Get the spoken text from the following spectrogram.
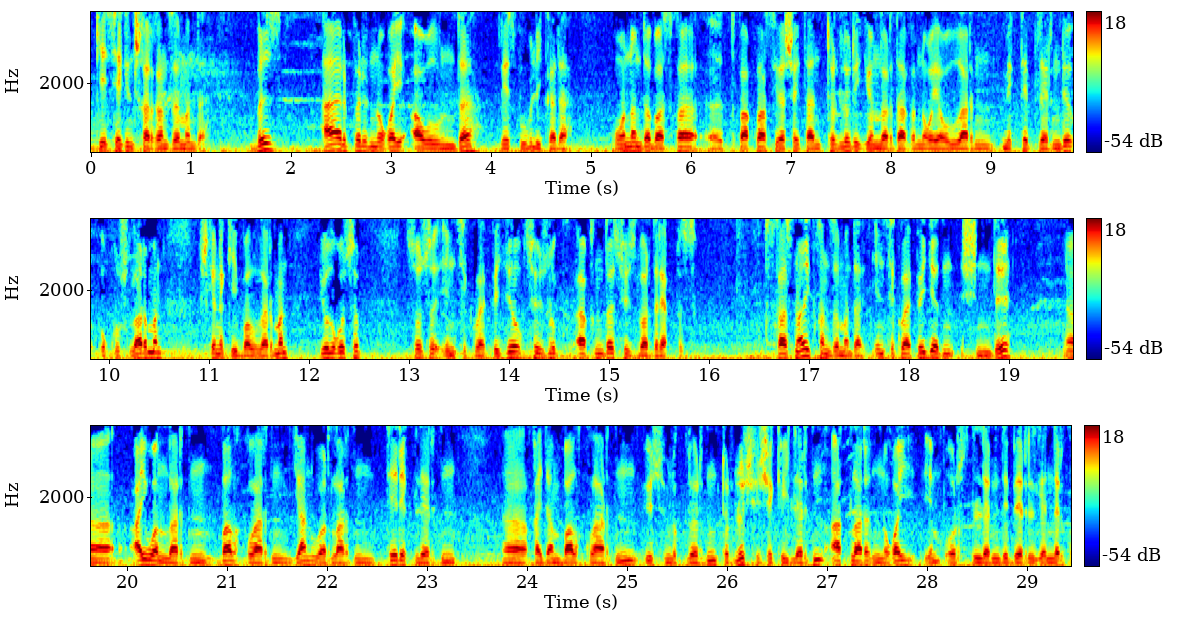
кесегін шығарған заманда. Біз әрбір ноғай ауылында республикада онан да басқа тыпақлас жашайтын түрлі региондардағы ноғай ауылдарының мектептерінде оқушылармын кішкенекей балалармын. Жол қосып сосы энциклопедиялық сөзлік ақында сөз бардырақпыз қысқасына айтқан заманда энциклопедияның ішінде айуандардың балықлардың януарлардың теректілердің қайдан балықлардың өсімдіктердің түрлі шешекейлердің аттары ноғай орыс тілдерінде берілгендер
